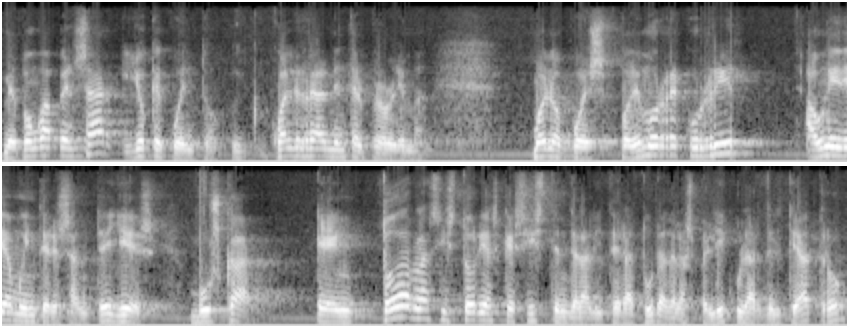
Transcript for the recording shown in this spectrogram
me pongo a pensar y yo qué cuento, cuál es realmente el problema. Bueno, pues podemos recurrir a una idea muy interesante y es buscar en todas las historias que existen de la literatura, de las películas, del teatro,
